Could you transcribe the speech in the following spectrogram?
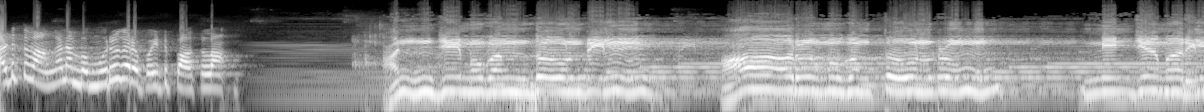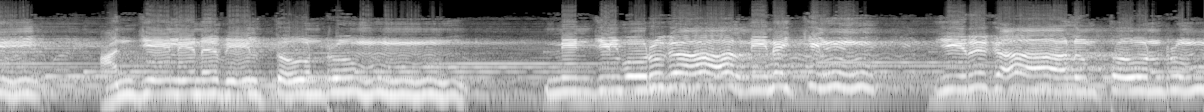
அடுத்து வாங்க நம்ம முருகரை போயிட்டு பார்க்கலாம். அஞ்சி முகந்தோன்றில் ஆறு முகம் தோன்றும் நெஞ்சமரில் அஞ்சேல் என வேல் தோன்றும். நெஞ்சில் ஒரு கால் நினைக்கில் இருகாலும் தோன்றும்.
